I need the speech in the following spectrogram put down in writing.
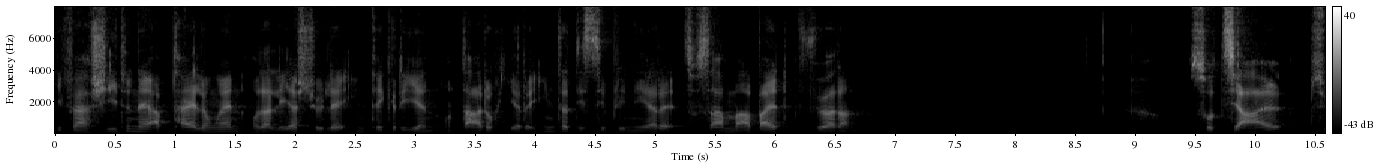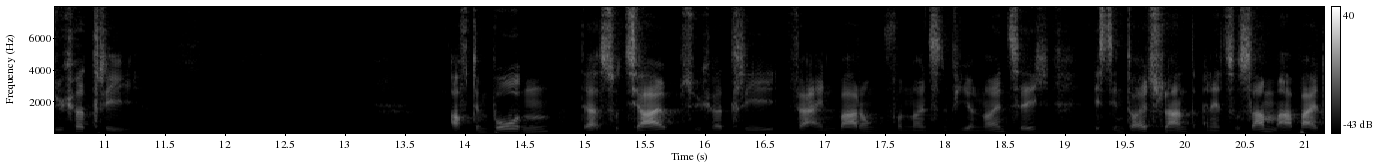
die verschiedene Abteilungen oder Lehrstühle integrieren und dadurch ihre interdisziplinäre Zusammenarbeit fördern. Sozialpsychiatrie Auf dem Boden der Sozialpsychiatrie-Vereinbarung von 1994 ist in Deutschland eine Zusammenarbeit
